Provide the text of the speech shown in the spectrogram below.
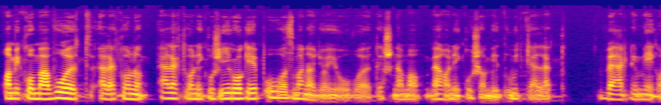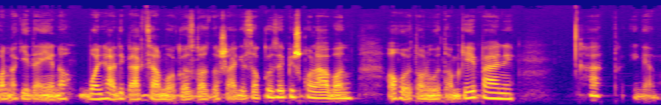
Amikor már volt elektron, elektronikus írógép, ó, az már nagyon jó volt, és nem a mechanikus, amit úgy kellett verni még annak idején a Bonyhádi Percelmol közgazdasági szakközépiskolában, ahol tanultam gépelni. Hát igen,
